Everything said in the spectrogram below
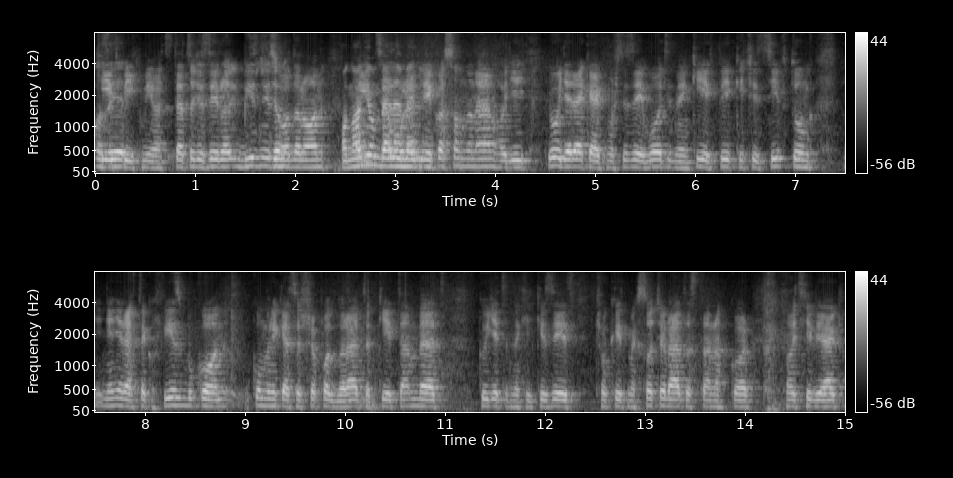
két Azért- pik miatt. Tehát, hogy azért a biznisz oldalon, ha nagyon lennék, azt mondanám, hogy így, jó gyerekek, most ezért volt idén két pik, kicsit szívtunk, nyenyeregtek a Facebookon, kommunikációs csapatban rájtok két embert, küldjetek neki kezét, csokét, meg szotyolát, aztán akkor, hogy hívják,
